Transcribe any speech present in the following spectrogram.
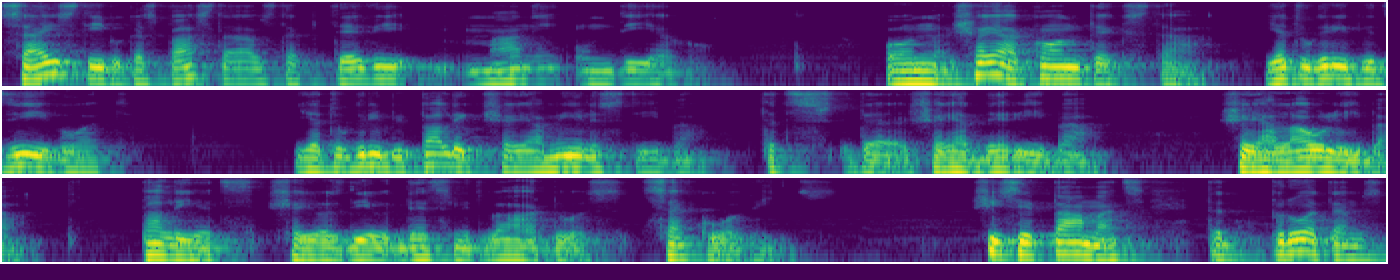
saistību, kas pastāv starp tevi, mani un Dievu. Un šajā kontekstā, ja tu gribi dzīvot, ja tu gribi palikt šajā mīlestībā, tad šajā derībā, šajā laulībā, paliec šajos dievu desmit vārdos, seko viņus. Šis ir pamats, tad, protams,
